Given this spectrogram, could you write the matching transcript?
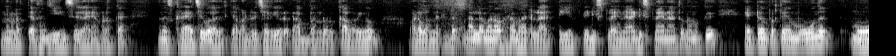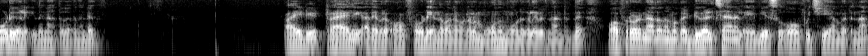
നമ്മൾ അത്യാവശ്യം ജീൻസ് കാര്യങ്ങളൊക്കെ ഒന്ന് സ്ക്രാച്ച് പോകാതിരിക്കാൻ വേണ്ടി ചെറിയൊരു റബ്ബറിന്റെ ഒരു കവറിങ്ങും അവിടെ വന്നിട്ടുണ്ട്. നല്ല മനോഹരമായിട്ടുള്ള ടി എഫ് ഡി ഡിസ്പ്ലേന ഡിസ്പ്ലേനകത്ത് നമുക്ക് ഏറ്റവും പ്രത്യേകം മൂന്ന് മോഡുകൾ ഇതിനകത്ത് വരുന്നുണ്ട്. ഐ ഡി ട്രയലി അതേപോലെ ഓഫ് റോഡ് എന്ന് പറഞ്ഞുകൊണ്ടുള്ള മൂന്ന് മോഡുകൾ വരുന്നുണ്ട്. ഓഫ് റോഡിനകത്ത് നമുക്ക് dual channel A B S off ചെയ്യാൻ പറ്റുന്ന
